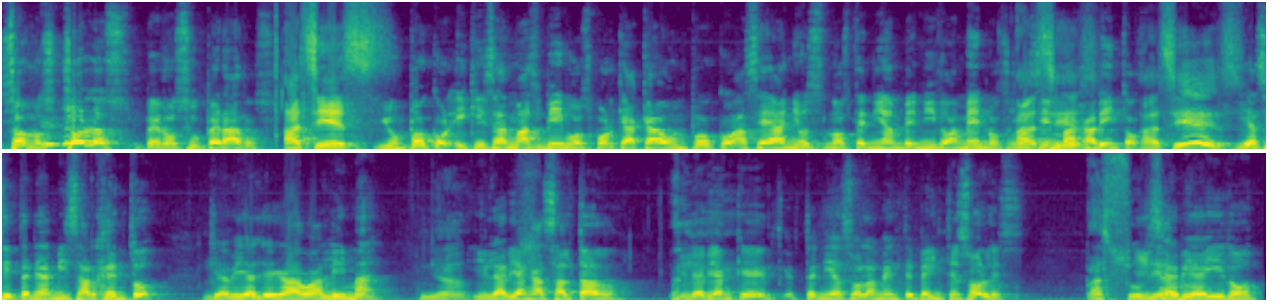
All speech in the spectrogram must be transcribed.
somos cholos, pero superados. así es. Y un poco, y quizás más vivos, porque acá un poco, hace años, nos tenían venido a menos, Así recién es. bajaditos. Así es. Y así tenía mi sargento, que había llegado a Lima, Ya. y le habían asaltado. Y le habían que, tenía solamente 20 soles. Paso y se había ido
